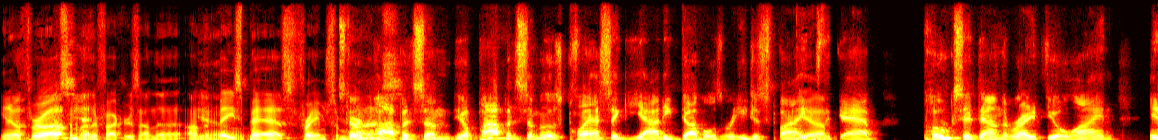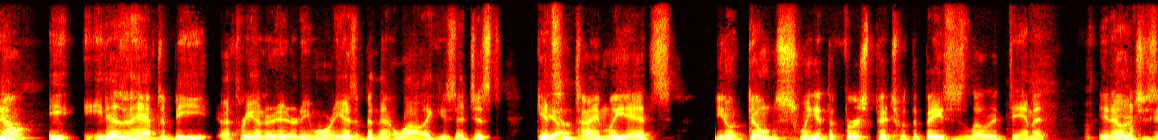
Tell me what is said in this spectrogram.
you know, throw out some motherfuckers on the on the Yeah. base pass, frame some Start runs. popping some, you know, popping some of those classic Yadi doubles where he just finds Yeah. the gap, pokes it down the right field line. You know, he he doesn't have to be a 300 hitter anymore. He hasn't been that in a while, like you said. Just get Yeah. some timely hits. You know, don't swing at the first pitch with the bases loaded. Damn it. You know, just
